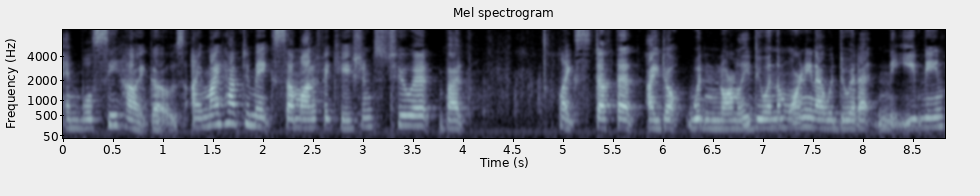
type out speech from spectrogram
and we'll see how it goes. I might have to make some modifications to it, but like stuff that I don't wouldn't normally do in the morning, I would do it at, in the evening.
